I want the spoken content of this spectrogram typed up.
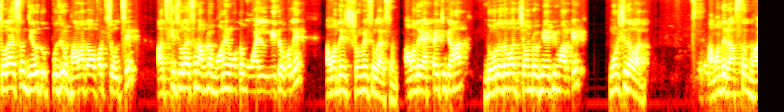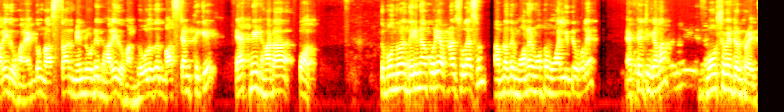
চলে আসুন, যেহেতু পুজোর ধামাকা অফার চলছে, আজকে চলে আসুন আপনার মনের মতো মোবাইল নিতে হলে আমাদের শ্রমে চলে আসুন। আমাদের একটাই ঠিকানা, দৌলতাবাদ চন্দ্র ভিআইপি মার্কেট মুর্শিদাবাদ। আমাদের রাস্তার ধারেই দোকান, একদম রাস্তার মেন রোডের ধারেই দোকান, দৌলতাবাদ বাস স্ট্যান্ড থেকে এক মিনিট হাঁটা পথ। তো বন্ধুরা, দেরি না করে আপনারা চলে আসুন, আপনাদের মনের মতো মোবাইল নিতে হলে একটাই ঠিকানা, মৌসুম এন্টারপ্রাইজ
